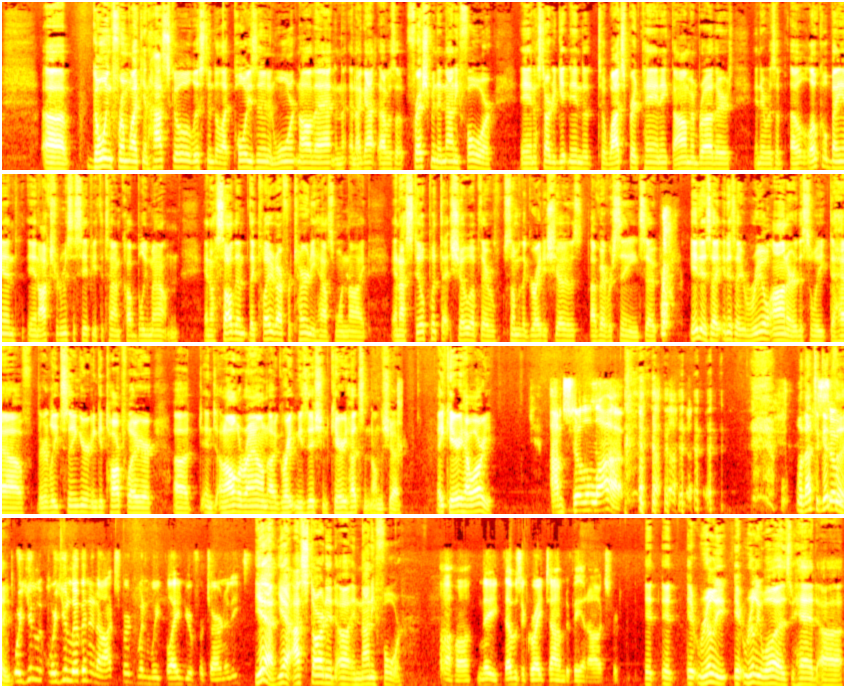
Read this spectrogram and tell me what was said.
uh, going from like in high school listening to like Poison and Warrant and all that, and and I got I was a freshman in '94, and I started getting into to Widespread Panic, the Allman Brothers, and there was a, a local band in Oxford, Mississippi at the time called Blue Mountain, and I saw them. They played at our fraternity house one night, and I still put that show up there. Some of the greatest shows I've ever seen. So. It is a it is a real honor this week to have their lead singer and guitar player uh, and an all around uh, great musician, Cary Hudson, on the show. Hey, Cary, how are you? I'm still alive. Well, that's a good so thing. were you were you living in Oxford when we played your fraternity? Yeah, yeah. I started uh, in '94. Uh huh. Neat. That was a great time to be in Oxford. It it it really it really was. We had. Uh,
